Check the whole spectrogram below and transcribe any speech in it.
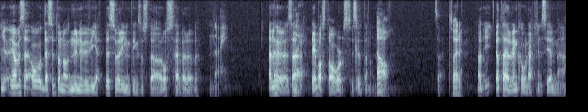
Jag, jag vill säga, och dessutom då, nu när vi vet det så är det ingenting som stör oss heller eller? Nej. Eller hur? Så här, det är bara Star Wars i slutändan. Ja, Så så är det. Jag, jag tar hellre en cool actionscen med,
